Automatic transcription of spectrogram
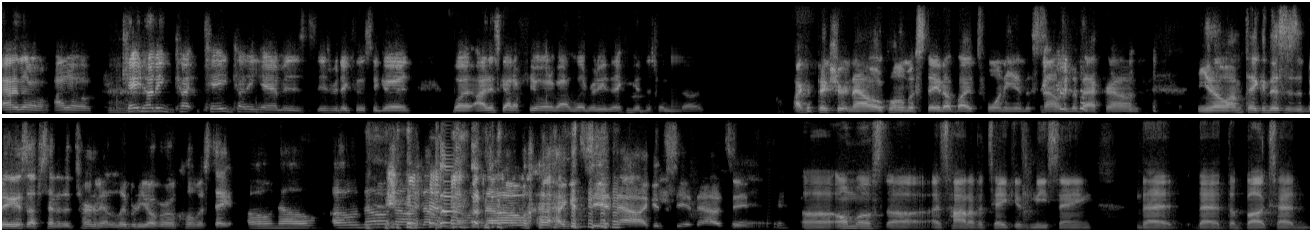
I know, I know. Cade Hunting, Cade Cunningham is is ridiculously good, but I just got a feeling about Liberty they can get this one done. I can picture it now. Oklahoma State up by 20 and the sound in the background. you know, I'm taking this as the biggest upset of the tournament. Liberty over Oklahoma State. Oh no! Oh no! No! No! No! no! I can see it now. I can see it now. See. Uh, almost uh, as hot of a take as me saying that that the Bucks had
